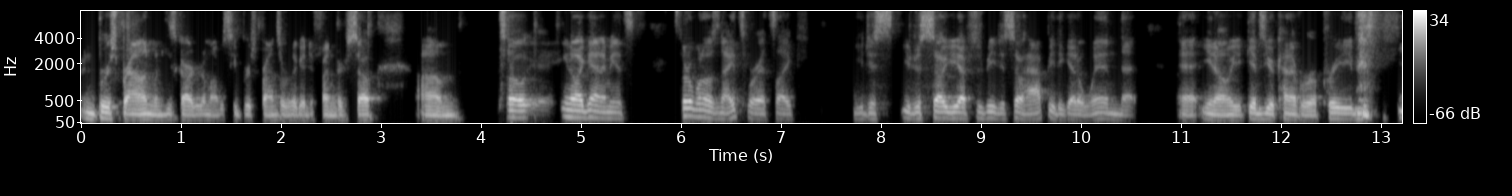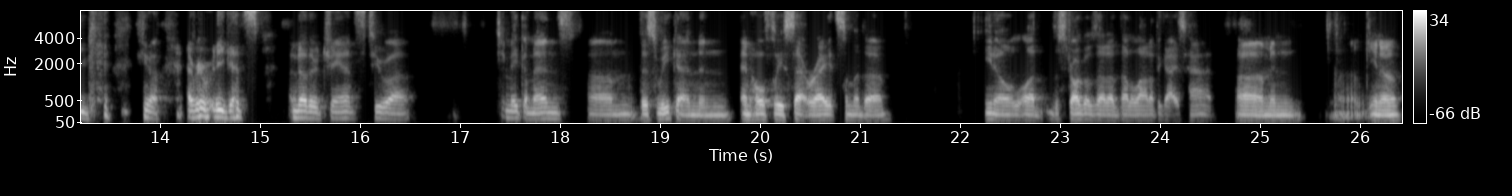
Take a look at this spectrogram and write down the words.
and Bruce Brown when he's guarded him, obviously Bruce Brown's a really good defender. So, um, so you know, again, I mean, it's sort of one of those nights where it's like you just you just so you have to be just so happy to get a win that uh, you know it gives you kind of a reprieve you get, you know everybody gets another chance to uh to make amends um this weekend and and hopefully set right some of the you know the struggles that, that a lot of the guys had. Um and um, you know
